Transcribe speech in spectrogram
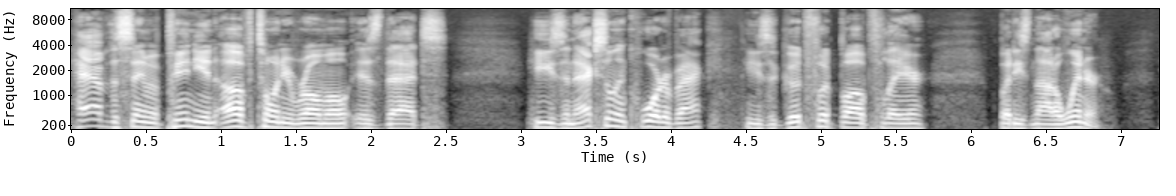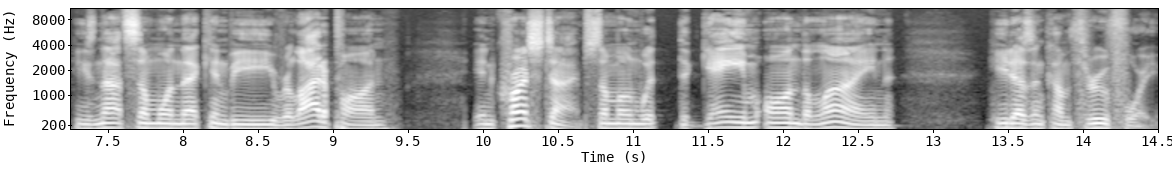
have the same opinion of Tony Romo is that he's an excellent quarterback, he's a good football player, but he's not a winner. He's not someone that can be relied upon in crunch time. Someone with the game on the line, he doesn't come through for you.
